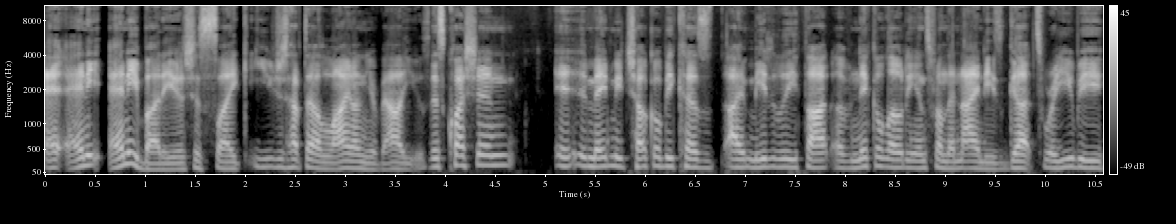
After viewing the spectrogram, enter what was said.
any anybody. It's just like you just have to align on your values. This question it, it made me chuckle because I immediately thought of Nickelodeon's from the '90s, Guts, where you be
